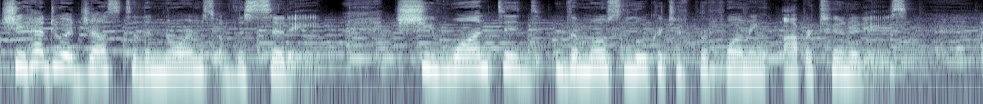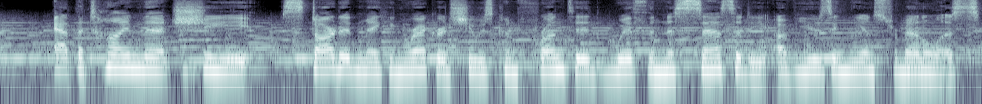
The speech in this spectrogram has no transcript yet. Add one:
She had to adjust to the norms of the city. She wanted the most lucrative performing opportunities. At the time that she started making records, she was confronted with the necessity of using the instrumentalists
